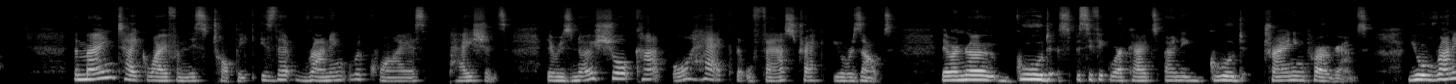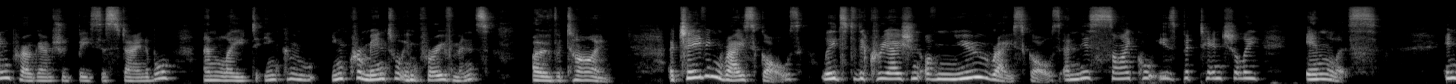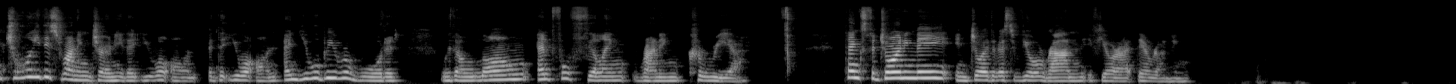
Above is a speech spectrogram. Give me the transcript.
The main takeaway from this topic is that running requires patience. There is no shortcut or hack that will fast track your results. There are no good specific workouts, only good training programs. Your running program should be sustainable and lead to incre- incremental improvements over time. Achieving race goals leads to the creation of new race goals, and this cycle is potentially endless. Enjoy this running journey that you are on, that you are on, and you will be rewarded with a long and fulfilling running career. Thanks for joining me. Enjoy the rest of your run if you're out there running.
